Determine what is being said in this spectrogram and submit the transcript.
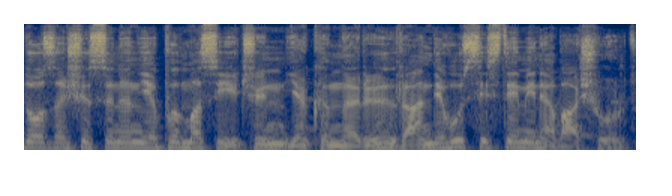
doz aşısının yapılması için yakınları randevu sistemine başvurdu.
